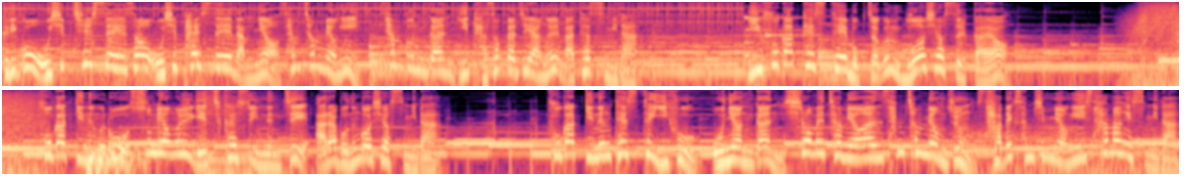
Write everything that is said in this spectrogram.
그리고 57세에서 58세의 남녀 3,000명이 3분간 이 다섯 가지 향을 맡았습니다. 이 후각 테스트의 목적은 무엇이었을까요? 후각 기능으로 수명을 예측할 수 있는지 알아보는 것이었습니다. 후각 기능 테스트 이후 5년간 실험에 참여한 3,000명 중 430명이 사망했습니다.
